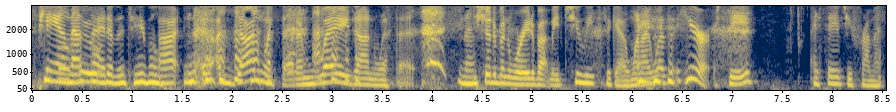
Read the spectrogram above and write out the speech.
Stay on that who- side of the table. Uh, I'm done with it. I'm way done with it. You should have been worried about me two weeks ago when I wasn't here. See, I saved you from it.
